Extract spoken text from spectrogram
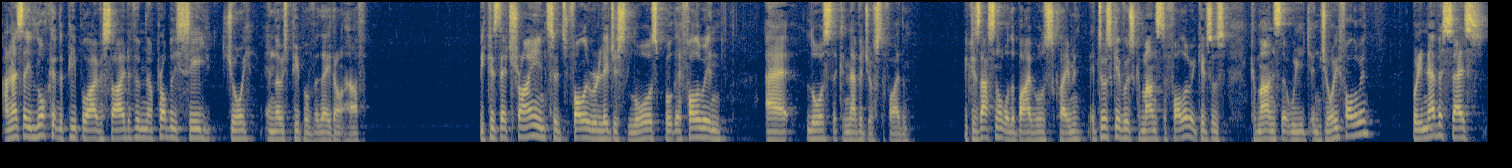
And as they look at the people either side of them, they'll probably see joy in those people that they don't have. Because they're trying to follow religious laws, but they're following uh, laws that can never justify them because that's not what the Bible is claiming. It does give us commands to follow, it gives us commands that we enjoy following, but it never says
